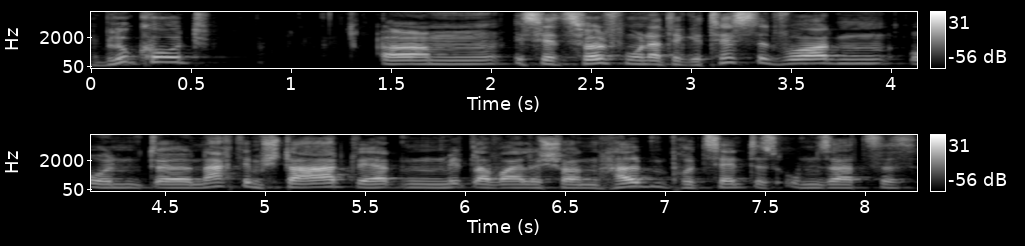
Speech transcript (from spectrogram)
Bluecode ähm, ist jetzt zwölf Monate getestet worden und äh, nach dem Start werden mittlerweile schon einen halben Prozent des Umsatzes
